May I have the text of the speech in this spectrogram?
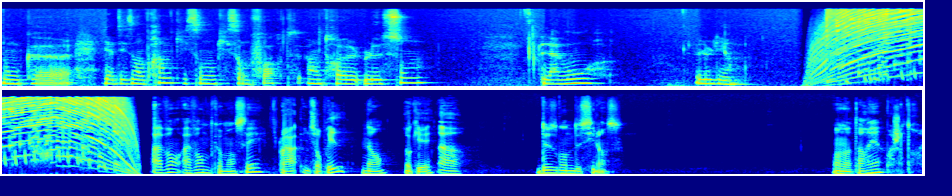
Donc euh, il y a des empreintes qui sont, qui sont fortes entre le son, l'amour, le lien. Avant, avant de commencer, Ah, une surprise? Non, Ok. Ah, deux secondes de silence. On n'entend rien? Moi j'entends rien.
